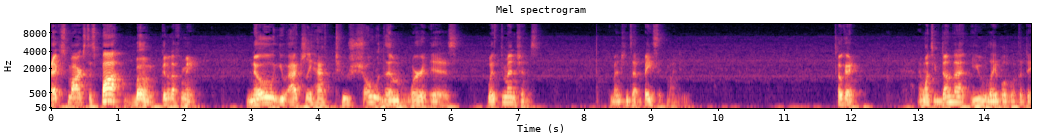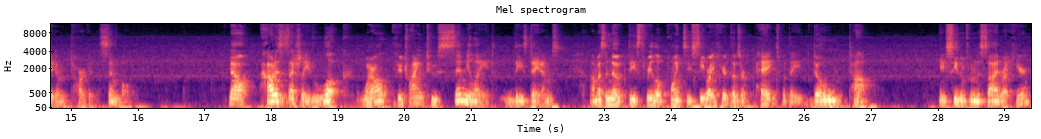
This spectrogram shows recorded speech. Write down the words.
X marks the spot, boom, good enough for me. No, you actually have to show them where it is with dimensions. Dimensions at basic, mind you. Okay, and once you've done that, you label it with the datum target symbol. Now, how does this actually look? Well, if you're trying to simulate these datums, um, as a note, these three little points you see right here, those are pegs with a dome top. You see them from the side right here.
